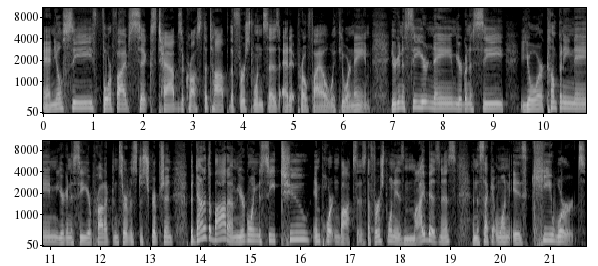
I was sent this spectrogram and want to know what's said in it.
And you'll see four, five, six tabs across the top. The first one says Edit Profile with your name. You're going to see your name, you're going to see your company name, you're going to see your product and service description. But down at the bottom, you're going to see two important boxes. The first one is My Business, and the second one is Keywords.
